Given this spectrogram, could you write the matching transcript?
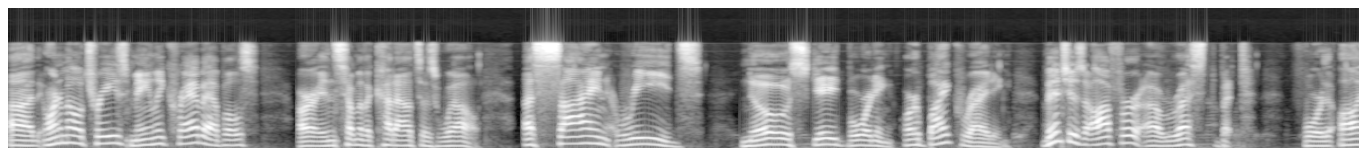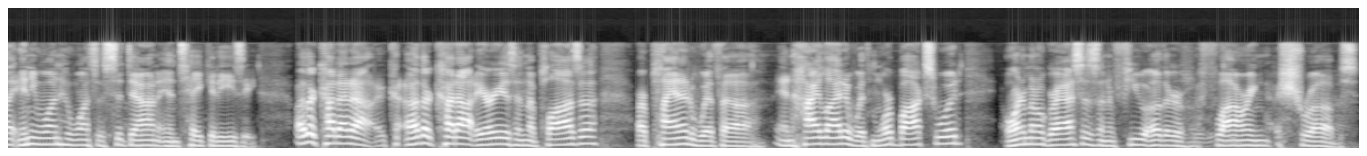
Uh, the ornamental trees, mainly crab apples, are in some of the cutouts as well. A sign reads, No skateboarding or bike riding. Benches offer a respite for all, anyone who wants to sit down and take it easy. Other cutout other cutout areas in the plaza are planted with uh, and highlighted with more boxwood, ornamental grasses, and a few other flowering shrubs.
